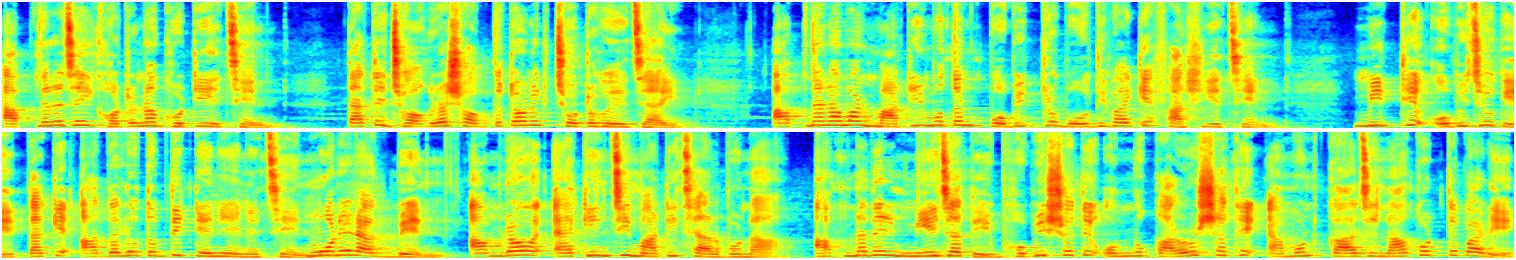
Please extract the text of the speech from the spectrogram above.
আপনারা যেই ঘটনা ঘটিয়েছেন, তাতে ঝগড়া শব্দটা অনেক ছোট হয়ে যায়। আপনারা আমার মাটির মতন পবিত্র বৌদিভাইকে ফাঁসিয়েছেন। মিথ্যে অভিযোগে তাকে আদালত অবধি টেনে এনেছেন। মনে রাখবেন, আমরাও এক ইঞ্চি মাটি ছাড়ব না। আপনাদের মেয়ে যাতে ভবিষ্যতে অন্য কারোর সাথে এমন কাজ না করতে পারে,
